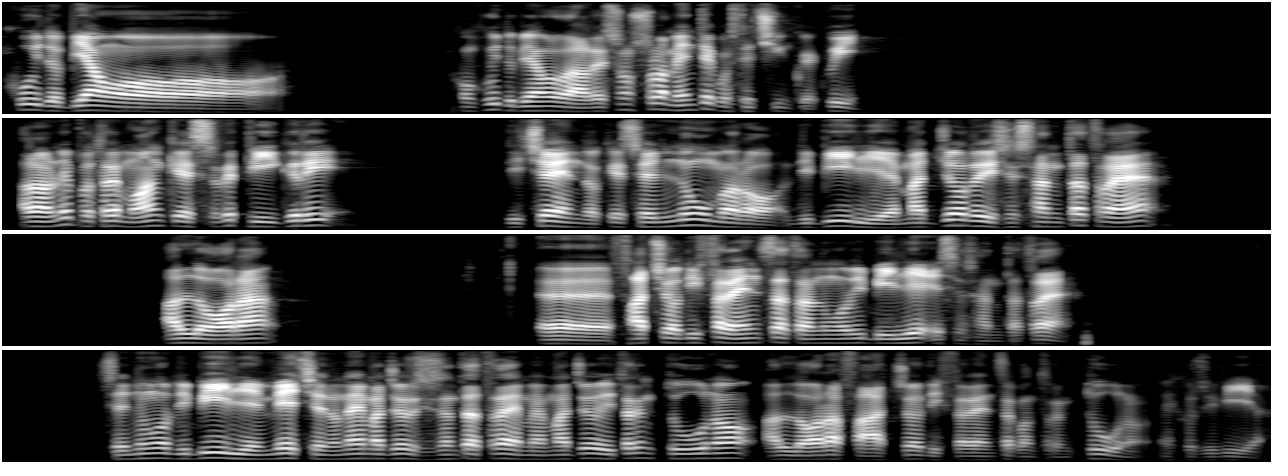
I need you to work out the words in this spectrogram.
cui dobbiamo, con cui dobbiamo lavorare sono solamente queste 5 qui. Allora noi potremmo anche essere pigri dicendo che se il numero di biglie è maggiore di 63, allora eh, faccio la differenza tra il numero di biglie e 63 se il numero di biglie invece non è maggiore di 63 ma è maggiore di 31, allora faccio differenza con 31 e così via.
